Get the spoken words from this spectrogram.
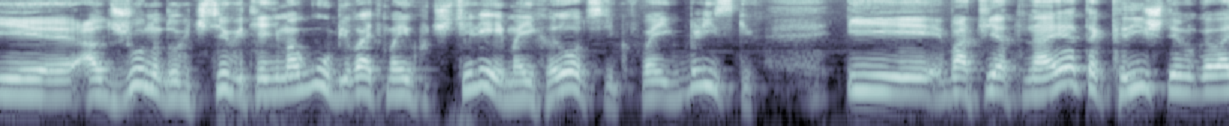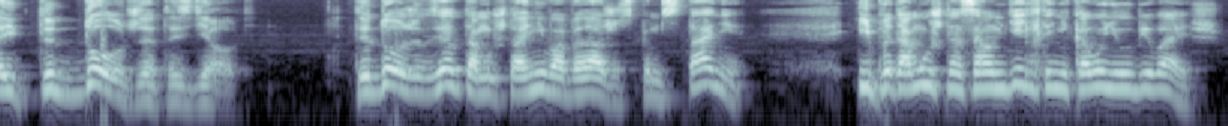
И Арджуна благочестиво говорит, я не могу убивать моих учителей, моих родственников, моих близких. И в ответ на это Кришна ему говорит, ты должен это сделать. Ты должен сделать, потому что они во вражеском стане, и потому что на самом деле ты никого не убиваешь.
